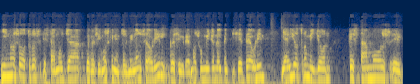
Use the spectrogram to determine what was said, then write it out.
Y nosotros estamos ya, pues recibimos 500 mil 11 de abril, recibiremos un millón el 27 de abril y hay otro millón que estamos eh,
